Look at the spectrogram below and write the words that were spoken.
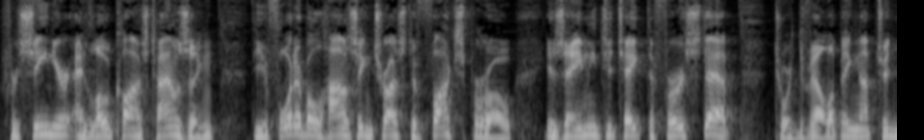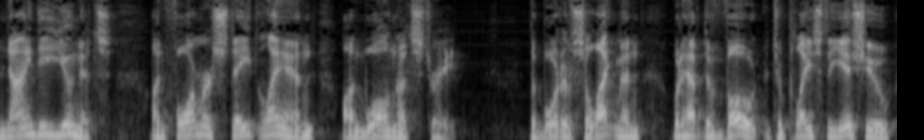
for senior and low cost housing, the Affordable Housing Trust of Foxborough is aiming to take the first step toward developing up to 90 units on former state land on Walnut Street. The Board of Selectmen would have to vote to place the issue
